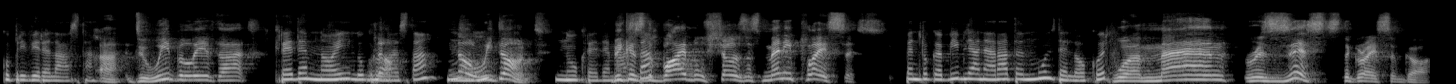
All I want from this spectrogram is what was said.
cu privire la asta. Uh, do we believe that? Credem noi lucrul No. ăsta? No, nu, we don't. nu credem Because asta, the Bible shows us many places pentru că Biblia ne arată în multe locuri where man resists the grace of God.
